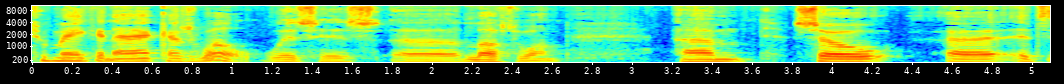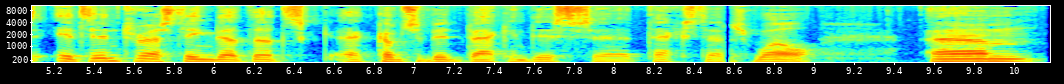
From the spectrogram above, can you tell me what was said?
to make an egg as well with his uh, loved one. Um, so uh, it's it's interesting that that uh, comes a bit back in this text as well. Um,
